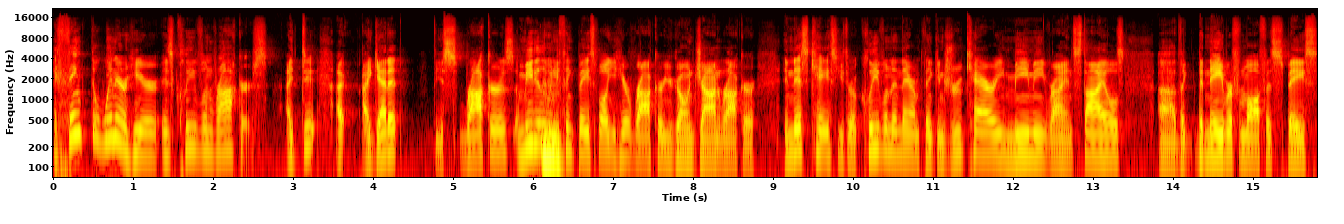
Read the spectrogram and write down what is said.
I think the winner here is Cleveland Rockers. I do. I, I get it. These rockers. Immediately when you think baseball, you hear rocker. You're going John Rocker. In this case, you throw Cleveland in there. I'm thinking Drew Carey, Mimi, Ryan Stiles, uh, the the neighbor from Office Space.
